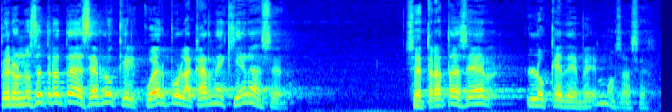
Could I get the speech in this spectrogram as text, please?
Pero no se trata de hacer lo que el cuerpo, la carne quiera hacer. Se trata de hacer lo que debemos hacer.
